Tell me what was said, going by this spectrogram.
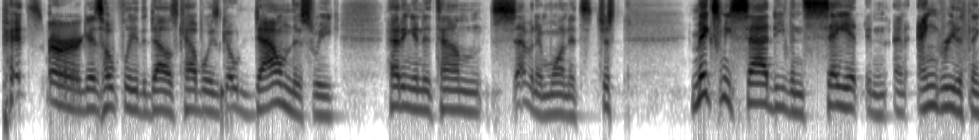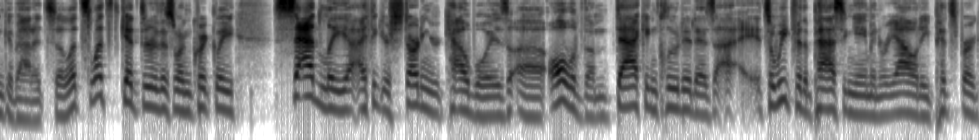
Pittsburgh as hopefully the Dallas Cowboys go down this week, heading into town seven and one. It's just makes me sad to even say it and, and angry to think about it. So let's let's get through this one quickly. Sadly, I think you're starting your Cowboys, uh, all of them, Dak included. As uh, it's a week for the passing game. In reality, Pittsburgh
